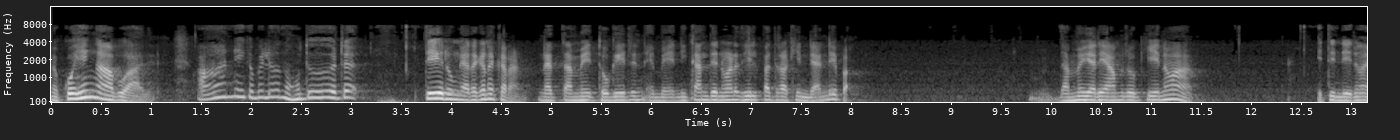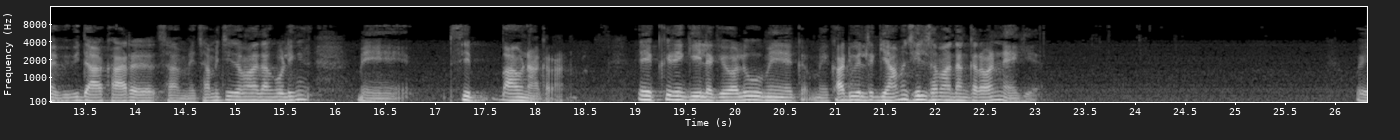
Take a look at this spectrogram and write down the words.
කොහෙන් ආපු ආද? ආන්න ඒක පිළිබඳ හොඳට තේරුම් අරගෙන කරන්න. නැත්තම් මේ තොගේට මේ නිකන් දෙනවට සිල්පද රකින්න යන්න එපා. ධම්මවිහාරය ආමරෝ කියනවා ඉතින් දෙනවා විවිධාකාර සමිති සමාදන් වලින් මේ සිබ් භාවනා කරන්න. ඒ කෙනෙක් ගිහිල්ලා කිව්වලු මේ මේ කඩුවෙලට ගියාම සිල් සමාදන් කරවන්නේ නැහැ කියලා. ඔය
